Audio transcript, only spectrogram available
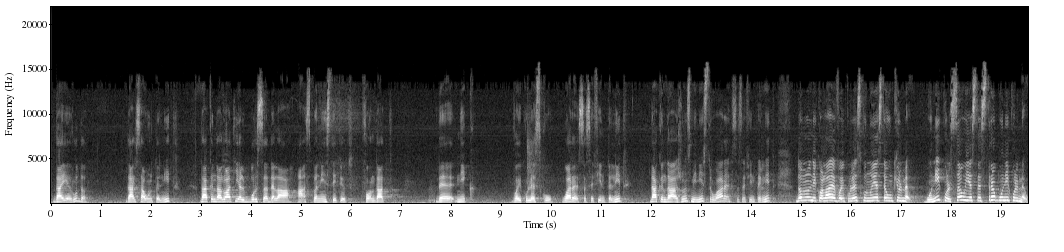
da, e rudă, dar s-au întâlnit. Dar când a luat el bursă de la Aspen Institute, fondat de Nic Voiculescu, oare să se fi întâlnit? Da, când a ajuns ministru, oare să se fi întâlnit? Domnul Nicolae Voiculescu nu este unchiul meu. Bunicul său este străbunicul meu.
